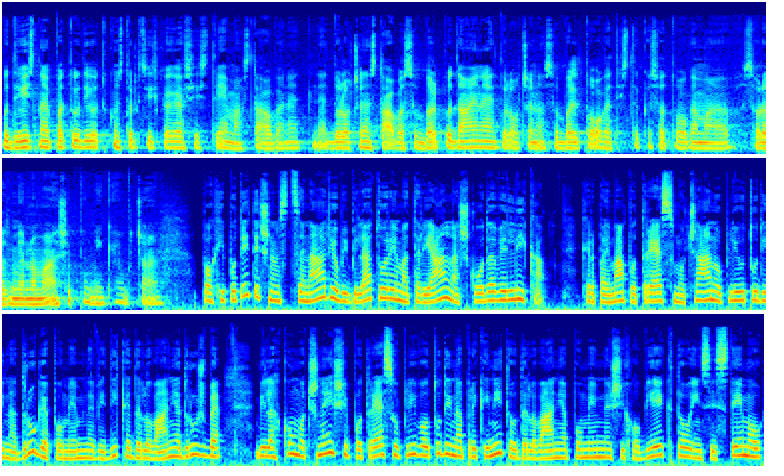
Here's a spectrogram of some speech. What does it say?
Odvisno je pa tudi od konstrukcijskega sistema stavbe. Ne. Ne, določene stavbe so bolj podajne, določene so bolj toga, tiste, ki so toga, imajo so razmerno manjše pomike običajno. Po hipotetičnem scenariju bi bila torej materialna škoda velika. Ker pa ima potres močan vpliv tudi na druge pomembne vidike delovanja družbe, bi lahko močnejši potres vplival tudi na prekinitev delovanja pomembnejših objektov in sistemov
